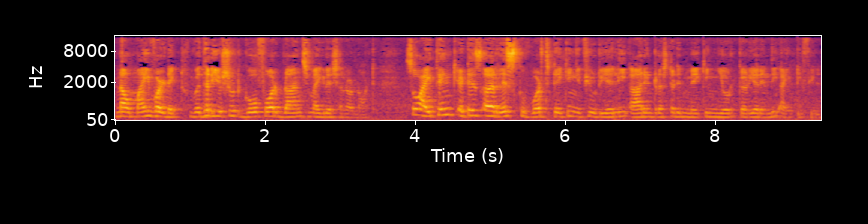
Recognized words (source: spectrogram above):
now my verdict whether you should go for branch migration or not so i think it is a risk worth taking if you really are interested in making your career in the it field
